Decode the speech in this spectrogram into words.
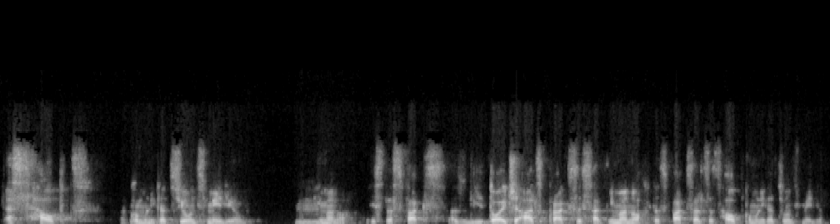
Das Hauptkommunikationsmedium mhm. immer noch ist das Fax. Also die deutsche Arztpraxis hat immer noch das Fax als das Hauptkommunikationsmedium.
